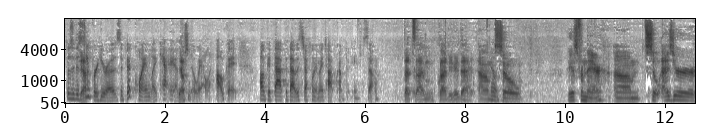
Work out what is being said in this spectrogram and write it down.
those are the Yeah. superheroes of Bitcoin. Like, yeah, yeah there's Yep. no way I'll, I'll get I'll get that, but that was definitely my top company. So. That's I'm glad to hear that. Um, Oh. So, I guess from there, um, so as you're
